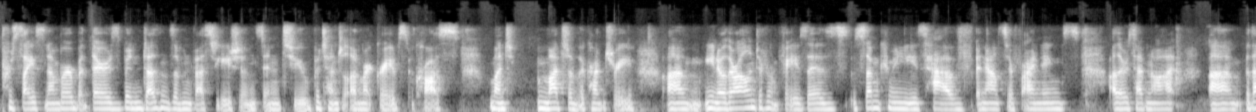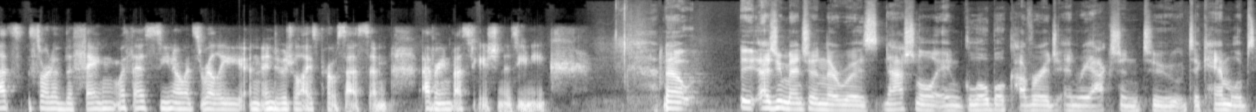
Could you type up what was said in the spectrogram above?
precise number, but there's been dozens of investigations into potential unmarked graves across much much of the country. Um, you know, they're all in different phases. Some communities have announced their findings, others have not. Um, but that's sort of the thing with this. You know, it's really an individualized process, and every investigation is unique. Now, as you mentioned, there was national and global coverage and reaction to, to Kamloops.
